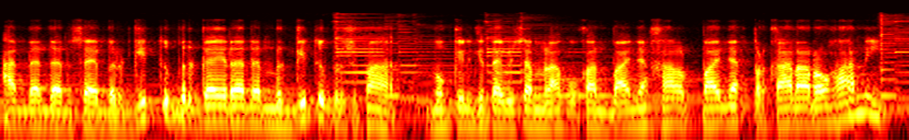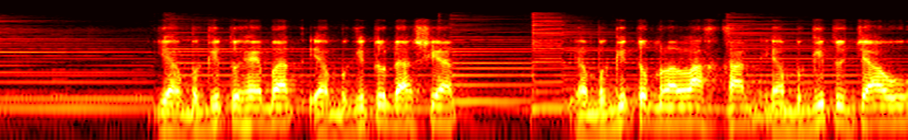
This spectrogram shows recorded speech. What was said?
anda dan saya begitu bergairah dan begitu bersemangat, mungkin kita bisa melakukan banyak hal, banyak perkara rohani yang begitu hebat, yang begitu dahsyat, yang begitu melelahkan, yang begitu jauh,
